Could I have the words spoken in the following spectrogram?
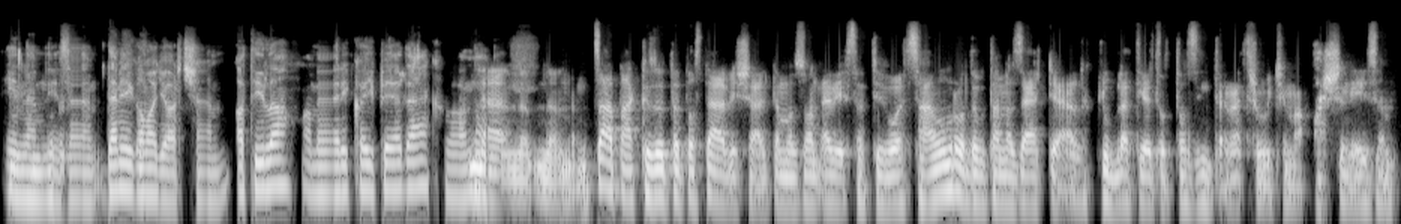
Én nem nézem, de még a magyar sem. Attila, amerikai példák vannak? Nem, nem, nem. nem. Cápák között tehát azt elviseltem, azon evészetű volt számomra, de utána az RTL klub letiltotta az internetről, úgyhogy már azt sem nézem.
